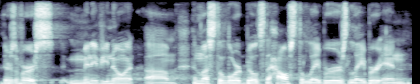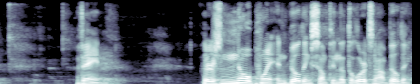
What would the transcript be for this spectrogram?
There's a verse, many of you know it. Um, Unless the Lord builds the house, the laborers labor in vain. There's no point in building something that the Lord's not building.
